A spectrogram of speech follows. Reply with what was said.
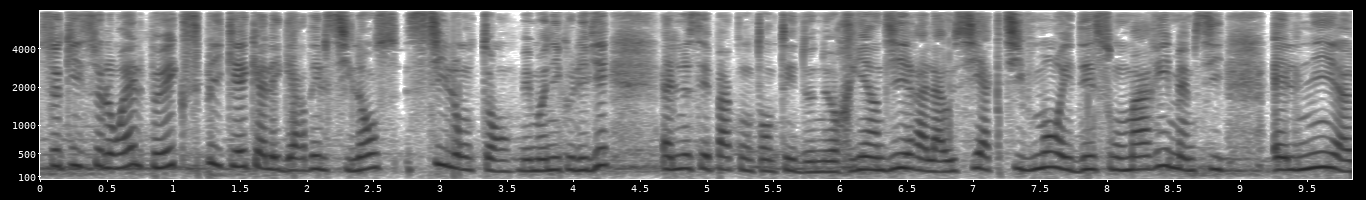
ce qui, selon elle, peut expliquer qu'elle ait gardé le silence si longtemps. Mais Monique Olivier, elle ne s'est pas contentée de ne rien dire. Elle a aussi activement aidé son mari, même si elle nie euh,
